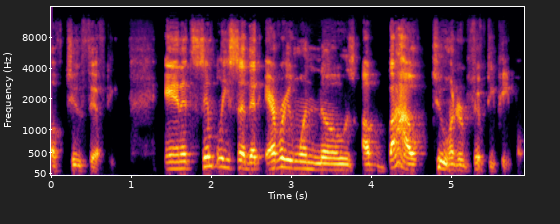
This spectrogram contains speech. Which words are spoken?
of 250. And it simply said that everyone knows about 250 people.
